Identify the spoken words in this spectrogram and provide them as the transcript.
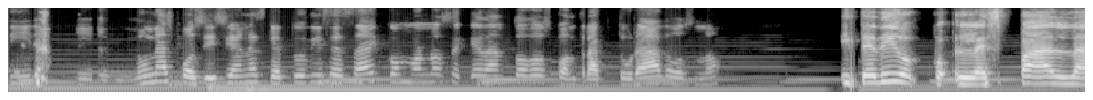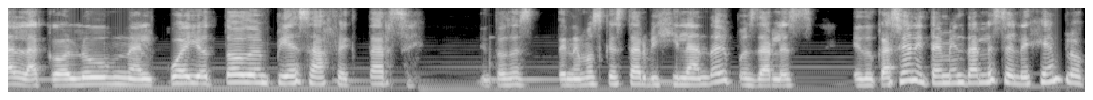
y se en unas posiciones que tú dices, ay, cómo no se quedan todos contracturados, ¿no? Y te digo, la espalda, la columna, el cuello, todo empieza a afectarse. Entonces, tenemos que estar vigilando y pues darles educación y también darles el ejemplo.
